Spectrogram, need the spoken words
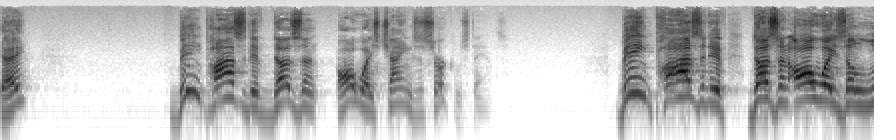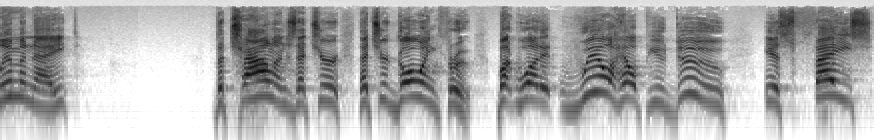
Okay? Being positive doesn't always change the circumstance. Being positive doesn't always eliminate the challenge that you're, that you're going through. But what it will help you do is face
